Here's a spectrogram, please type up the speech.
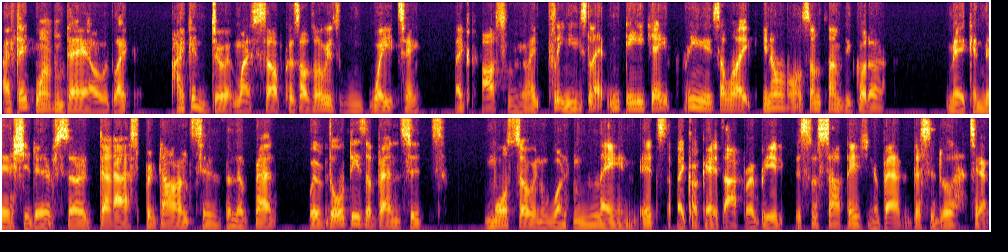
I think one day I was like, I can do it myself because I was always waiting, like asking, like, please let me DJ, please. I'm like, you know what? Sometimes you gotta make initiatives. So Diaspora Dance is an event. With all these events, it's more so in one lane. It's like, okay, it's Afrobeat, it's a South Asian event, this is Latin.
